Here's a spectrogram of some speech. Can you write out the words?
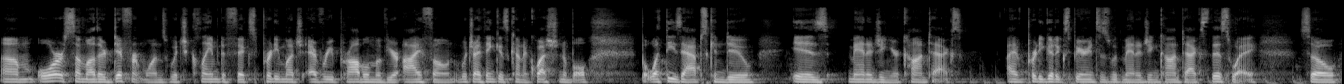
um, or some other different ones which claim to fix pretty much every problem of your iPhone, which I think is kind of questionable. But what these apps can do is managing your contacts. I have pretty good experiences with managing contacts this way. So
